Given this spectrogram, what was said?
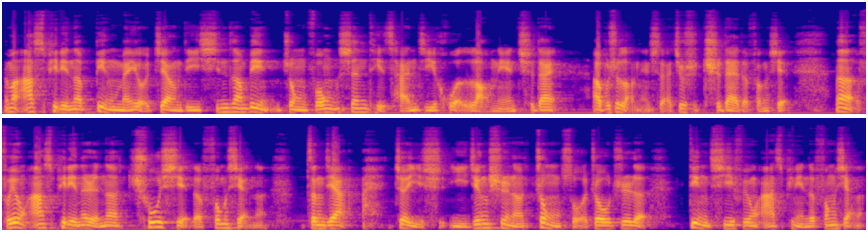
那么阿司匹林呢并没有降低心脏病、中风、身体残疾或老年痴呆。而不是老年痴呆，就是痴呆的风险。那服用阿司匹林的人呢，出血的风险呢增加。这已是已经是呢众所周知的定期服用阿司匹林的风险了。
